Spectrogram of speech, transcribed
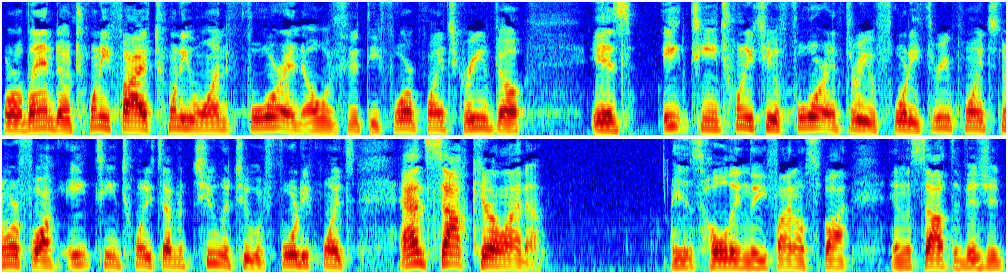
Orlando 25 21 4 and 0 with 54 points. Greenville is 18 22 4 and 3 with 43 points. Norfolk 18 27 2 and 2 with 40 points. And South Carolina is holding the final spot in the South Division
